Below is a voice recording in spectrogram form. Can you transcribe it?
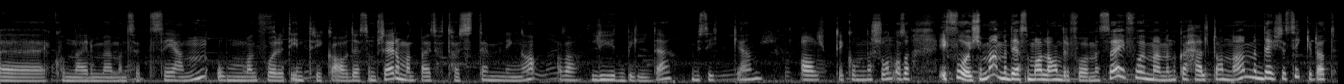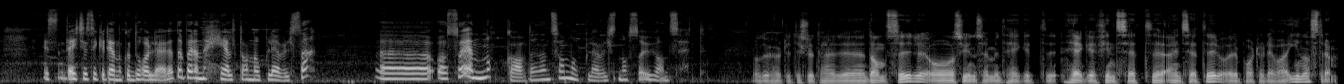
uh, hvor nærme man setter scenen, om man får et inntrykk av det som skjer, om man bare tar stemninga, altså lydbildet, musikken. Alt i kombinasjon. Altså, jeg får jo ikke med meg det som alle andre får med seg, jeg får med meg noe helt annet. Men det er ikke sikkert at det er ikke sikkert det er noe dårligere, det er bare en helt annen opplevelse. Uh, og så er noe av det den samme opplevelsen også uansett. Og Du hørte til slutt her eh, danser og synshemmet Hege, Hege Finseth Einsæter, og reporter det var Ina Strøm.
